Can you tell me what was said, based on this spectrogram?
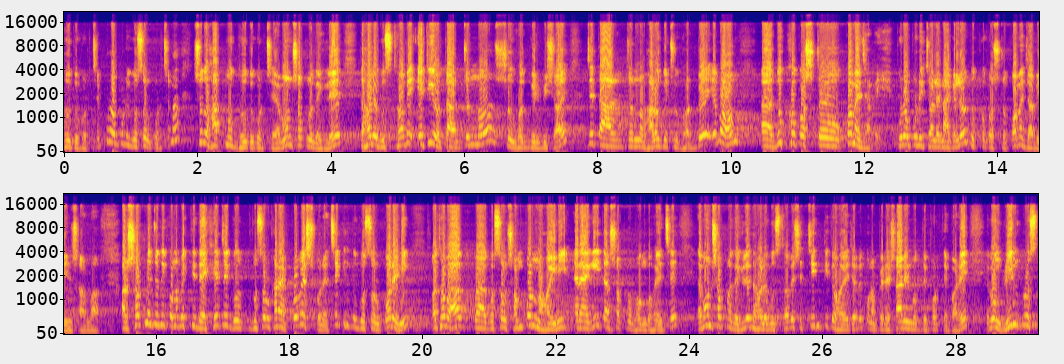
ধৌত করছে, পুরোপুরি গোসল করছে না, শুধু হাত মুখ ধৌত করছে, এমন স্বপ্ন দেখলে তাহলে বুঝতে হবে এটিও তার জন্য সৌভাগ্যের বিষয় যে তার জন্য ভালো কিছু ঘটবে এবং দুঃখ কষ্ট কমে যাবে। পুরোপুরি চলে না গেলেও দুঃখ কষ্ট কমে যাবে ইনশাল্লাহ আর স্বপ্নে যদি কোনো ব্যক্তি দেখে যে গোসলখানায় প্রবেশ করেছে কিন্তু গোসল করেনি অথবা গোসল সম্পন্ন হয়নি, এর আগেই তার স্বপ্ন ভঙ্গ হয়েছে। এমন স্বপ্ন দেখলে তাহলে বুঝতে হবে সে চিন্তিত হয়ে যাবে, কোনো পেরেশানির মধ্যে পড়তে পারে এবং ঋণগ্রস্ত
